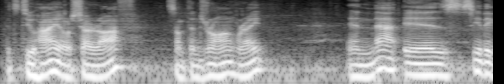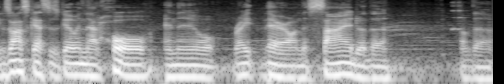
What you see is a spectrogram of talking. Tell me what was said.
If it's too high, it'll shut it off. Something's wrong, right? And that is, see the exhaust gases go in that hole and then it'll right there on the side of the of the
